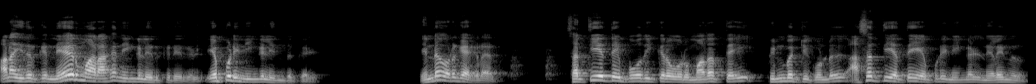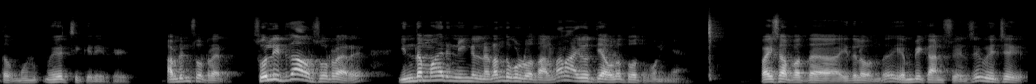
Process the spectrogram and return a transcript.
ஆனால் இதற்கு நேர்மாறாக நீங்கள் இருக்கிறீர்கள். எப்படி நீங்கள் இந்துக்கள்? என்று அவர் கேட்குறார். சத்தியத்தை போதிக்கிற ஒரு மதத்தை பின்பற்றி கொண்டு அசத்தியத்தை எப்படி நீங்கள் நிலைநிறுத்த முயற்சிக்கிறீர்கள்? அப்படின்னு சொல்கிறாரு சொல்லிட்டு தான் அவர் சொல்கிறாரு இந்த மாதிரி நீங்கள் நடந்து கொள்வதால் தான் அயோத்தியாவில் தோற்று போனீங்க. பைசா பத்த இதில் வந்து MP constituency which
